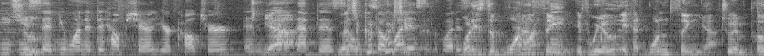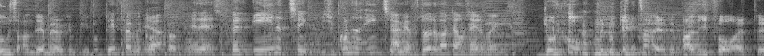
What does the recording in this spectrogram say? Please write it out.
You, you So- said you wanted to help share your culture and Yeah. that is. That's so, a good so what question. is what is what is the one, thing, if we only had one thing Yeah. to impose on the American people? Det er fandme Yeah, godt spørgsmål. it is. Den ene ting, hvis vi kun havde én ting. Jamen, jeg forstod det godt, da hun sagde det på engelsk. Jo, jo, men nu gentager jeg det bare lige for at... Uh,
